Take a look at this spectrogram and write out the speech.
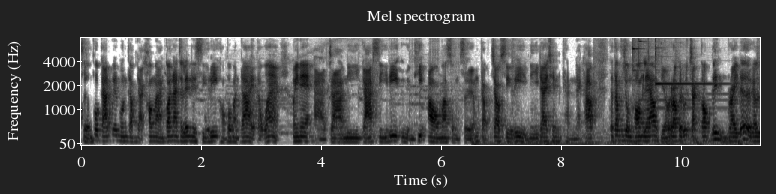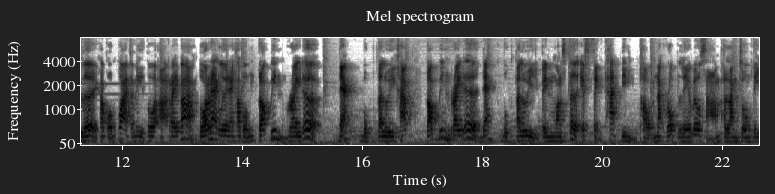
เสริมพวกการ์ดเวทมนต์กับดักเข้ามาก็น่าจะเล่นในซีรีส์ของพวกมันได้ แต่ว่าไม่แน่อาจจะมีการ์ดซีรีส์อื่นที่เอามาส่งเสริมกับเจ้าซีรีส์นี้ได้เช่นกันนะครับถ้าท่านผู้ชมพร้อมแล้วเดี๋ยวเราไปรู้จัก Goblin Rider กันเลยครับผมว่าจะมีตัวอะไรบ้าง ตัวแรกเลยนะครับผมกลอฟวินไรเดอร์แดกบุกตะลุยครับ Goblin Rider แดกบุกตะลุย เป็นมอนสเตอร์เอฟเฟกธาตุดินเผานักรบเลเวล 3 พลังโจมตี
